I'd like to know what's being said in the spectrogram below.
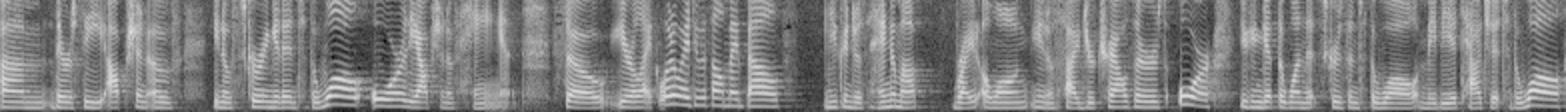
Um, there's the option of, you know, screwing it into the wall or the option of hanging it. So you're like, what do I do with all my belts? You can just hang them up right along, you know, side your trousers, or you can get the one that screws into the wall, maybe attach it to the wall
